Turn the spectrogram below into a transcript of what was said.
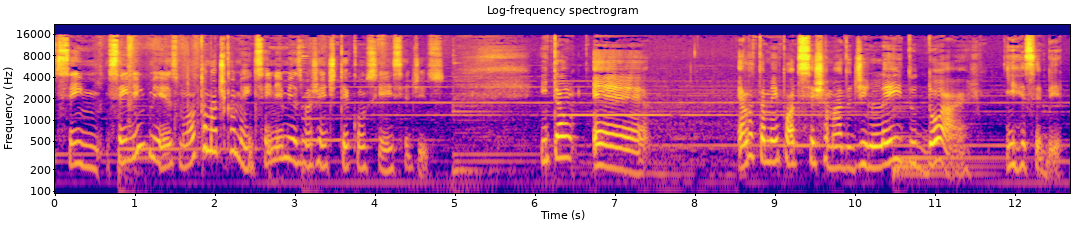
sem, sem nem mesmo, automaticamente, sem nem mesmo a gente ter consciência disso. Então, é, ela também pode ser chamada de lei do doar e receber.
